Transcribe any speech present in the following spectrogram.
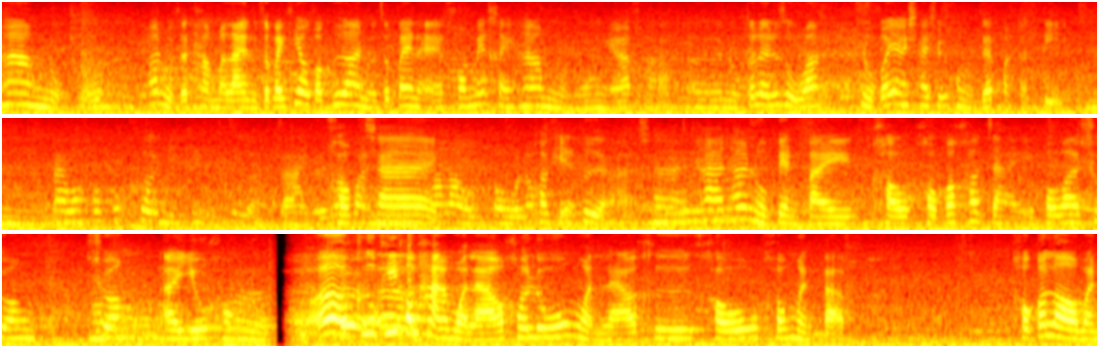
ห้ามหนูว่าหนูจะทำอะไรหนูจะไปเที่ยวกับเพื่อนหนูจะไปไหนเขาไม่เคยห้ามหนูอย่างเงี้ยค่ะเออหนูก็เลยรู้สึกว่าหนูก็ยังใช้ชีวิตของหนูได้ปกติอืม แปลว่าเขาก็เคยมีคิดเผื่อใจไว้เขาว่าวันหใช่นึงถ้าเราโตแล้วเขาคิดเผื่อใช่ถ้าถ้าหนูเปลี่ยนไปเขาเขาก็เข้าใจ เพราะว่าช่วงช่วงอายุของหนู เออ คือพี่เขาผ่านมาหมดแล้วเขารู้หมดแล้วคือเขาเขาเหมือนแบบเขาก็รอวัน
